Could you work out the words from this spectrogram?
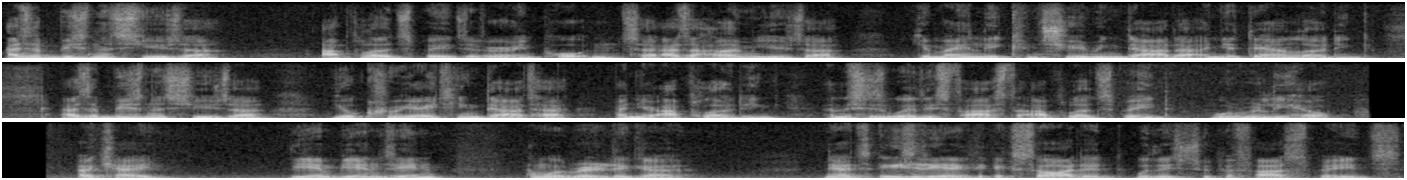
As a business user, upload speeds are very important. So as a home user, you're mainly consuming data and you're downloading. As a business user, you're creating data and you're uploading, and this is where this faster upload speed will really help. Okay, the NBN's in and we're ready to go. Now it's easy to get excited with these super fast speeds,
